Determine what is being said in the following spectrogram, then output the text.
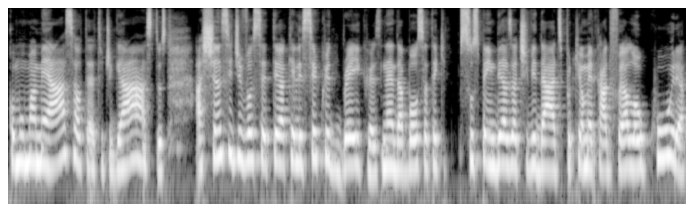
como uma ameaça ao teto de gastos, a chance de você ter aqueles circuit breakers, né, da bolsa ter que suspender as atividades porque o mercado foi a loucura,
